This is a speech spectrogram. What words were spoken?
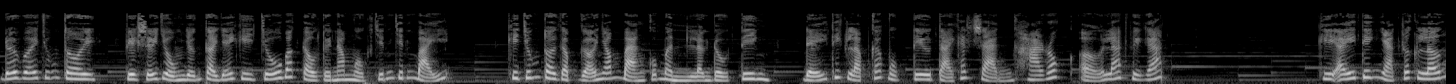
Đối với chúng tôi, việc sử dụng những tờ giấy ghi chú bắt đầu từ năm 1997. Khi chúng tôi gặp gỡ nhóm bạn của mình lần đầu tiên để thiết lập các mục tiêu tại khách sạn Hard ở Las Vegas. Khi ấy tiếng nhạc rất lớn,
